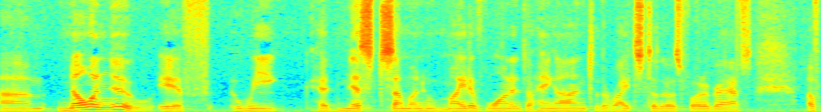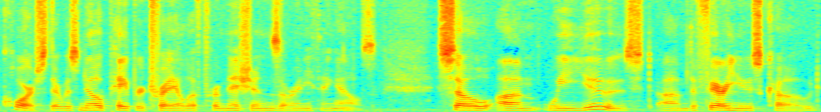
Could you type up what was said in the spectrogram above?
Um, no one knew if we had missed someone who might have wanted to hang on to the rights to those photographs. Of course, there was no paper trail of permissions or anything else. So um, we used um, the Fair Use Code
